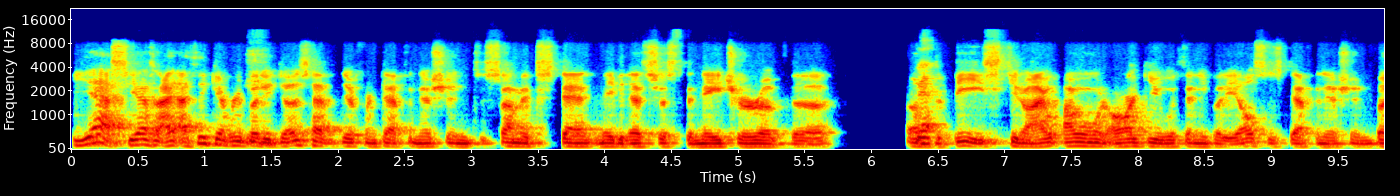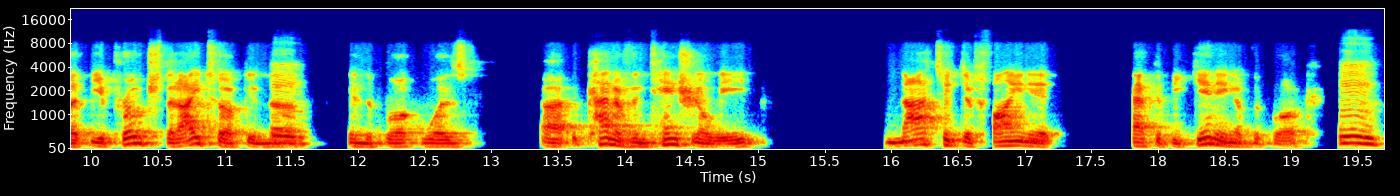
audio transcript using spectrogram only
Yes yes I, I think everybody does have a different definition to some extent. Maybe that's just the nature of the of yeah. the beast. You know I, I won't argue with anybody else's definition but the approach that i took in the mm. in the book was uh, kind of intentionally not to define it at the beginning of the book, mm.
